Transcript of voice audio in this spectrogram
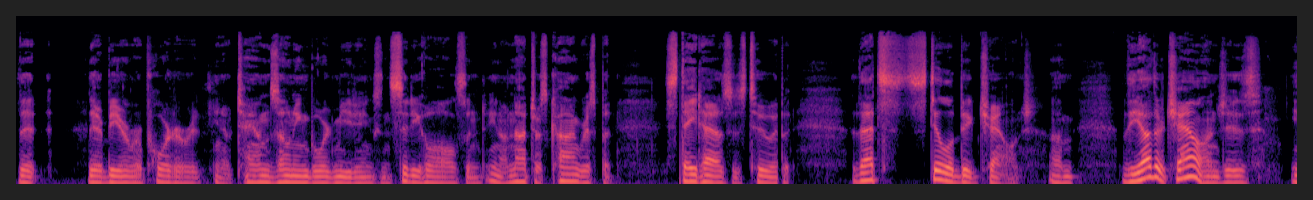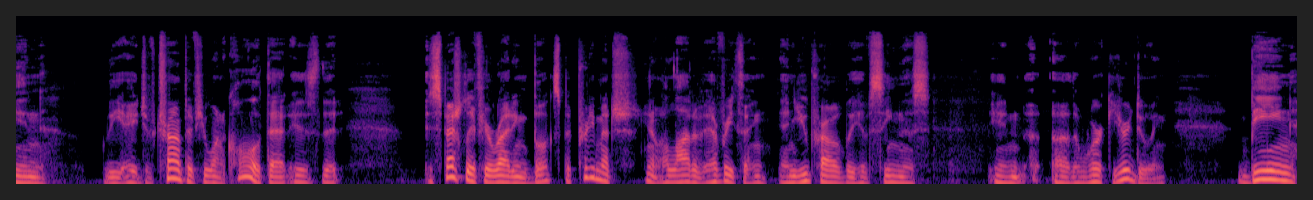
that there be a reporter at you know town zoning board meetings and city halls and you know not just Congress but state houses too. But that's still a big challenge. Um, the other challenge is in the age of Trump, if you want to call it that, is that especially if you're writing books, but pretty much you know a lot of everything, and you probably have seen this in uh, the work you're doing, being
